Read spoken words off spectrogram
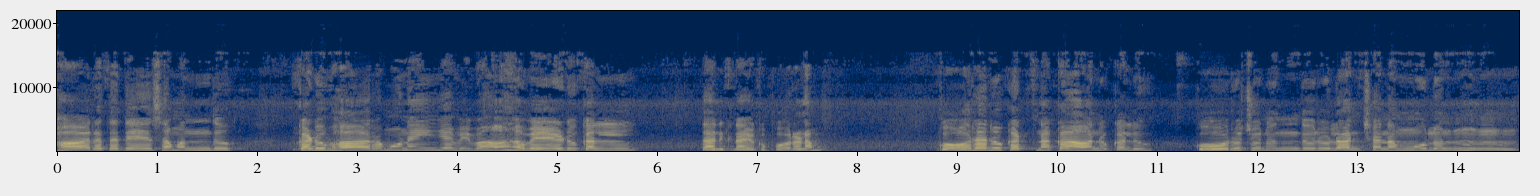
భారతదేశమందు కడుభారమునయ్య వివాహ వేడుకల్. దానికి నా యొక్క పూరణం. కోరరు కట్న కానుకలు కోరుచునుందురు లాంఛనములున్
